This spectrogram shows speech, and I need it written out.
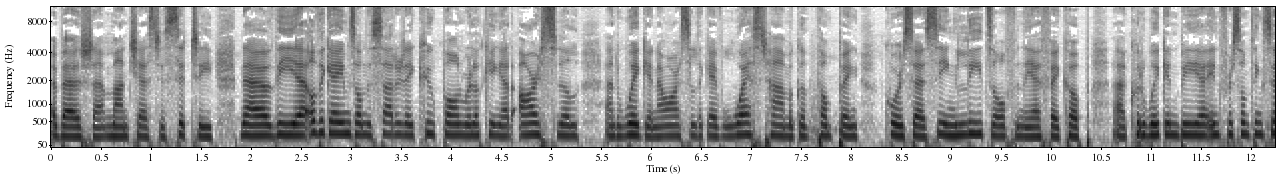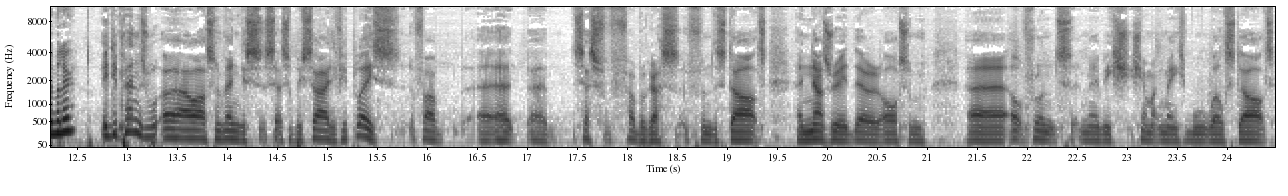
about uh, Manchester City. Now, the uh, other games on the Saturday coupon, we're looking at Arsenal and Wigan. Now, Arsenal, they gave West Ham a good thumping. Of course, uh, seeing Leeds off in the FA Cup. Uh, could Wigan be uh, in for something similar? It depends how Arsène Wenger sets up his side. If he plays Fab, uh, Fabregas from the start and Nasri, they're awesome uh, up front, maybe Chamakh makes well start,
